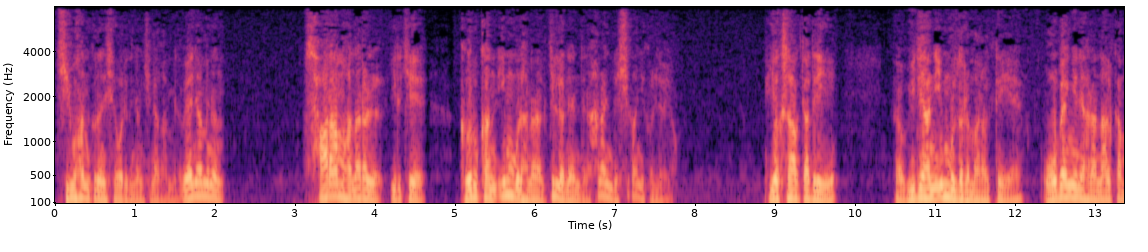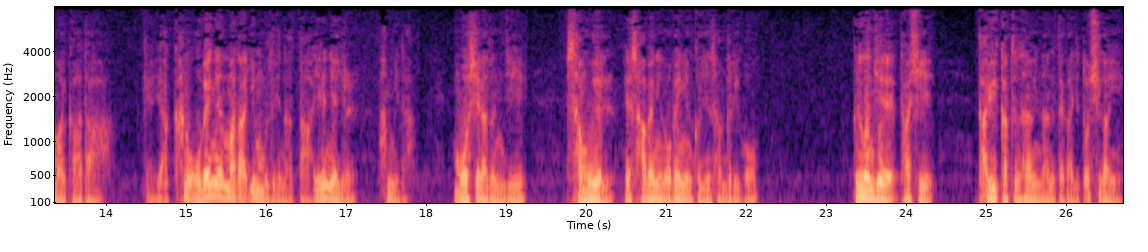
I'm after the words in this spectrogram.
지루한 그런 세월이 그냥 지나갑니다. 왜냐하면은 사람 하나를 이렇게 거룩한 인물 하나를 길러내는 데는 하나님도 시간이 걸려요. 역사학자들이 어, 위대한 인물들을 말할 때에 500년에 하나 날까 말까 하다. 약 한 500년마다 인물들이 났다. 이런 얘기를 합니다. 모세라든지 사무엘, 400년, 500년 걸린 사람들이고, 그리고 이제 다시 다윗 같은 사람이 나는 때까지 또 시간이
